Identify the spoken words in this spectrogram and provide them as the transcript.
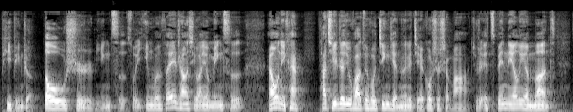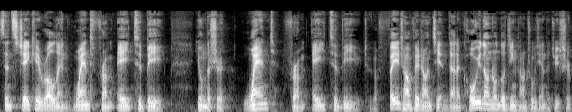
批评者都是名词，所以英文非常喜欢用名词。然后你看，它其实这句话最后精简的那个结构是什么？就是 It's been nearly a month since J.K. Rowling went from A to B，用的是 went from A to B 这个非常非常简单的口语当中都经常出现的句式。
